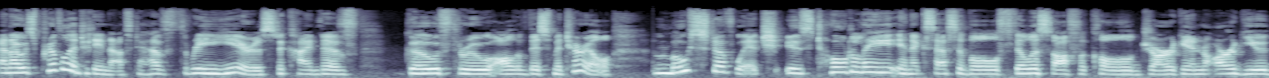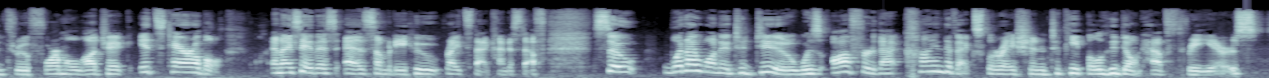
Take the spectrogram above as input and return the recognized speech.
And I was privileged enough to have three years to kind of go through all of this material most of which is totally inaccessible philosophical jargon argued through formal logic. It's terrible. And I say this as somebody who writes that kind of stuff. So what I wanted to do was offer that kind of exploration to people who don't have three years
